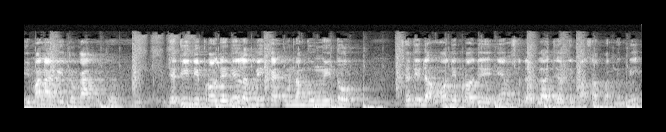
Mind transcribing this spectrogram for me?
gimana gitu kan. Betul. Jadi di prodi ini lebih kayak menanggung itu. Saya tidak mau di prodi ini yang sudah belajar di masa pandemi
